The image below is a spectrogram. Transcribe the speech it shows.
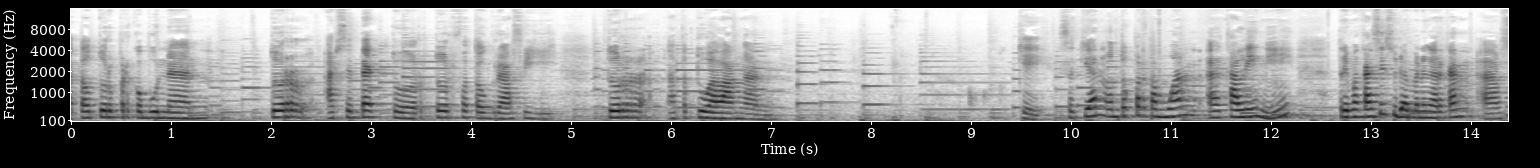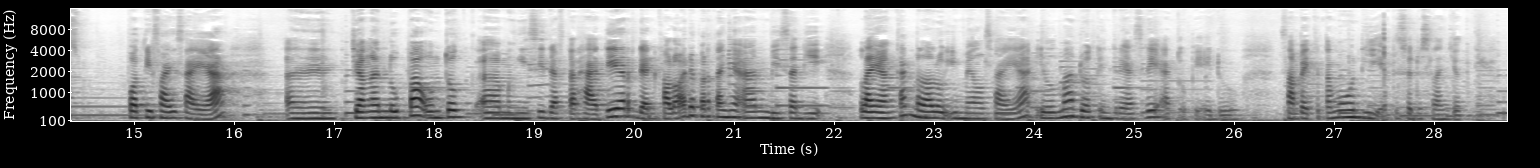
atau tour perkebunan, tour arsitektur, tour fotografi, tour uh, petualangan. Oke, sekian untuk pertemuan uh, kali ini. Terima kasih sudah mendengarkan uh, Spotify saya. Uh, jangan lupa untuk uh, mengisi daftar hadir dan kalau ada pertanyaan bisa dilayangkan melalui email saya ilma.indriasri@upedu. Sampai ketemu di episode selanjutnya.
